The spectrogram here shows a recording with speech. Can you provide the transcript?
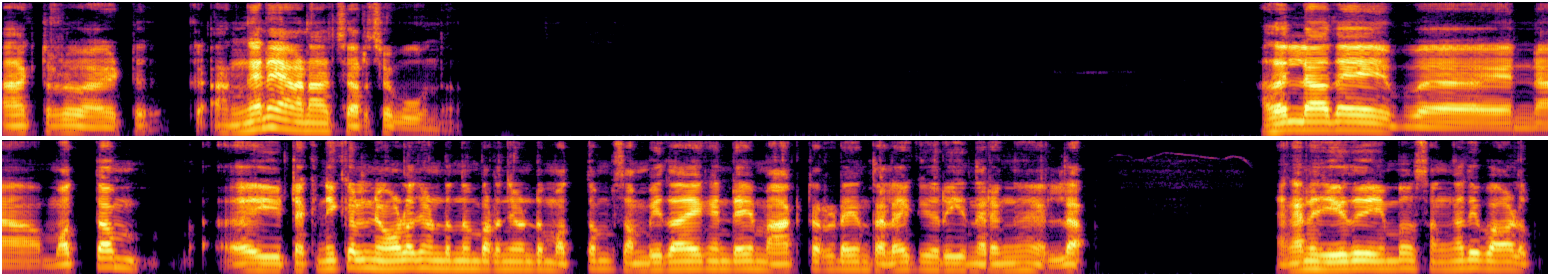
ആക്ടറുമായിട്ട് അങ്ങനെയാണ് ആ ചർച്ച പോകുന്നത്. അതല്ലാതെ എന്നാ മൊത്തം ഈ ടെക്നിക്കൽ നോളജ് ഉണ്ടെന്നും പറഞ്ഞുകൊണ്ട് മൊത്തം സംവിധായകന്റെയും ആക്ടറുടെയും തലയിൽ കയറി നിരങ്ങുകയല്ല. അങ്ങനെ ചെയ്തു കഴിയുമ്പോൾ സംഗതി പാളും.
